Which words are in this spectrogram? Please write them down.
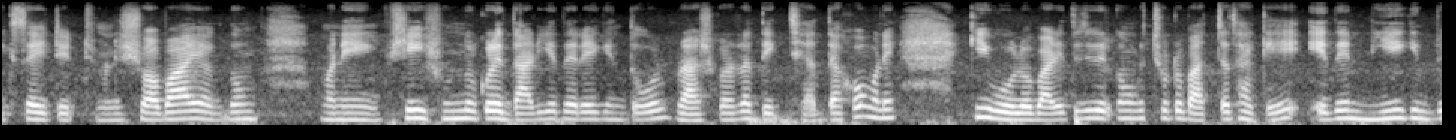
এক্সাইটেড মানে সবাই একদম মানে সেই সুন্দর করে দাঁড়িয়ে দাঁড়িয়ে কিন্তু ওর ব্রাশ করাটা দেখছে। আর দেখো মানে কি বলব, বাড়িতে যদি এরকম ছোটো বাচ্চা থাকে, এদের নিয়ে কিন্তু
